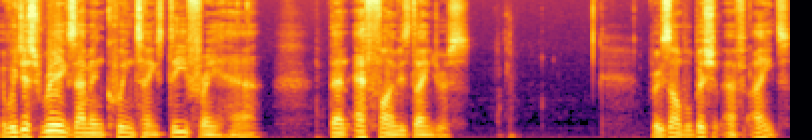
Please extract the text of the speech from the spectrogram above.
if we just re-examine queen takes d3 here, then f5 is dangerous. For example, bishop f8,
